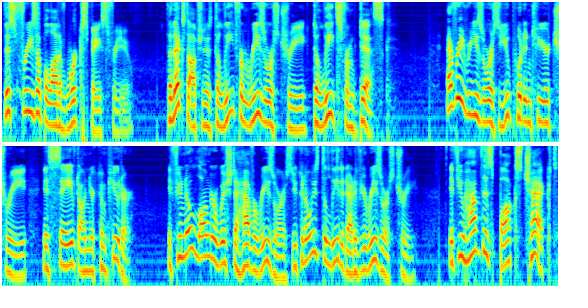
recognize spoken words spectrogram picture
This frees up a lot of workspace for you. The next option is delete from resource tree deletes from disk. Every resource you put into your tree is saved on your computer. If you no longer wish to have a resource, you can always delete it out of your resource tree. If you have this box checked,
